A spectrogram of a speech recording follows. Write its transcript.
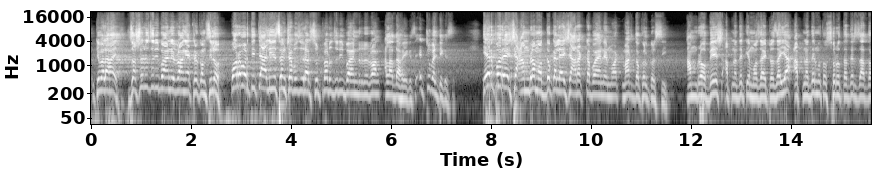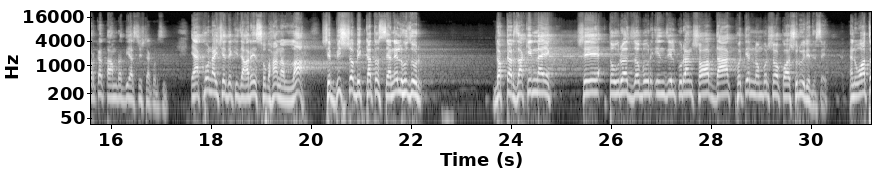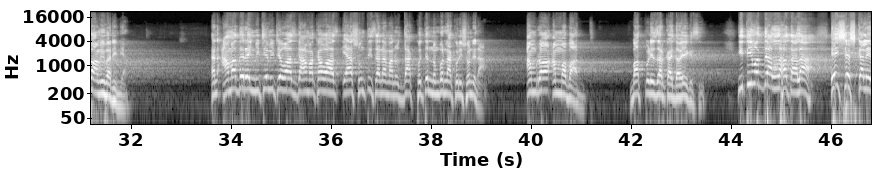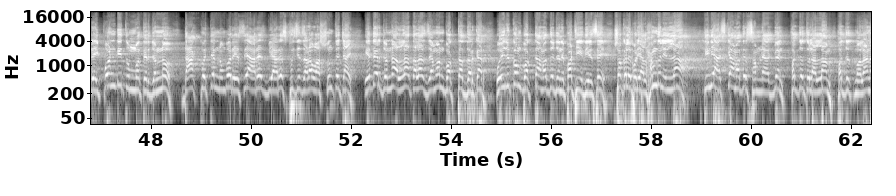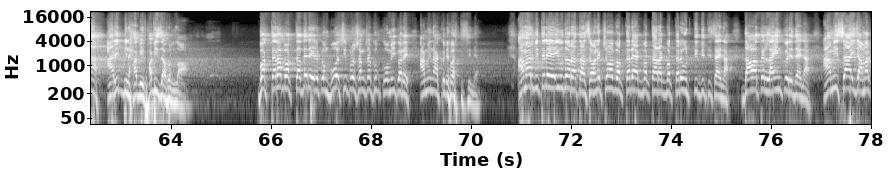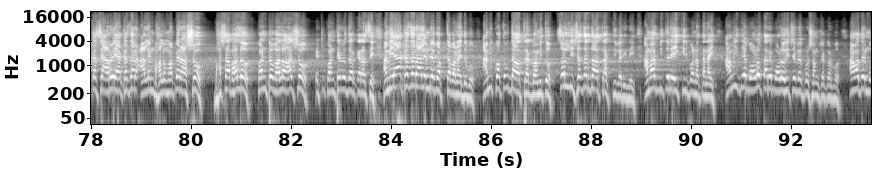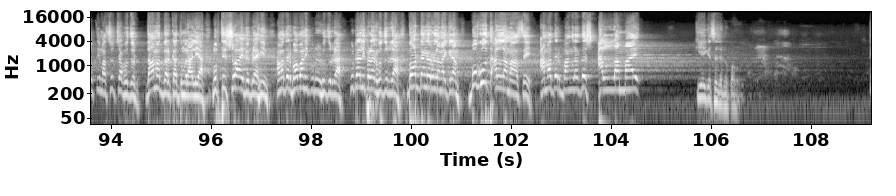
কি বলা হয়? যশোর হুজুরি বয়ানের রং একরকম ছিল। পরবর্তীতে আলী হোসেন শাহ হুজুর আর সুটপার হুজুরি বয়ানের রং আলাদা হয়ে গেছে, একটু পাল্টে গেছে। এরপরে এসে আমরা মধ্যকালে এসে আর একটা বয়ানের মঠ- দখল করছি। আমরা বেশ আপনাদেরকে মজায় টজাইয়া আপনাদের মতো শ্রোতাদের যা দরকার তা আমরা দেওয়ার চেষ্টা করছি। এখন আইসে দেখি যে, আরে সোভান আল্লাহ সে বিশ্ববিখ্যাত চ্যানেল হুজুর ডক্টর জাকির নায়েক, সে তৌরত, জবুর, ইনজিল, কোরআন সব দাগ খতের নম্বর সহ ক শুরু করে দিছে। ও আমি পারি না। আমাদের এই মিঠে মিঠে ওয়াজ গা মাখা ওয়াজ ইয়া শুনতেছে না মানুষ, দাগ খতের নম্বর না করি শোনে না। আমরা আম্মা বাদ বাদ পড়ে যার কায়দা হয়ে গেছি। ইতিমধ্যে আল্লাহ তালা এই শেষকালের এই পণ্ডিত উম্মতের জন্য দাগ খৈতের নম্বর এসে আর এস বিআরএস খুঁজে যারা ওয়াজ শুনতে চায়, এদের জন্য আল্লাহ তালা যেমন বক্তার দরকার ওই রকম বক্তা আমাদের জন্য পাঠিয়ে দিয়েছে। সকলে পড়ি, আলহামদুলিল্লাহ, তিনি আজকে আমাদের সামনে আসবেন হজরতুল আল্লাম হজরত মৌলানা আরিফ বিন হাবিব হাবিজাহুল্লাহ বক্তারা বক্তাদের এরকম বুয়সী প্রশংসা খুব কমই করে, আমি না করে পারতেছি না। আমার ভিতরে এই উদারতা আছে। অনেক সময় বক্তারা এক বক্তা আর এক বক্তারে উঠতে দিতে চায় না, দাওয়াতের লাইন করে দেয় না। আমি চাই যে আমার কাছে আরও এক হাজার আলেম ভালো মাপের আসো, ভাষা ভালো, কণ্ঠ ভালো, আসো, একটু কণ্ঠেরও দরকার আছে। আমি এক হাজার আলেমরে বক্তা বানাই দেবো। আমি কত দাওয়াত রাখব? আমি তো চল্লিশ হাজার দাওয়াত রাখতে পারি নাই। আমার ভিতরে এই কৃপণতা নাই। আমি যে বড়, তারে বড় হিসেবে প্রশংসা করব। আমাদের মুফতি মাসুদ শাহ হুজুর দামদ বারকাতুমুল আলিয়া, মুফতি সোহাইব ইব্রাহিম, আমাদের ভবানীপুরের হুজুররা, কুটালিপাড়ার হুজুররা, গড়ডাঙ্গার উল্লামাই কিরাম বহুত আল্লামা আছে। আমাদের বাংলাদেশ আল্লামায়, কি গেছে যেন কব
